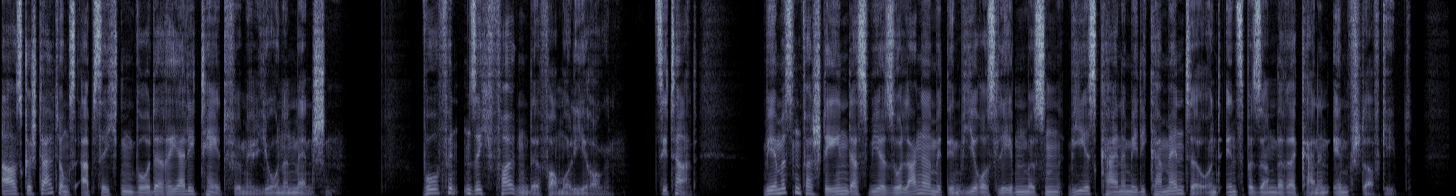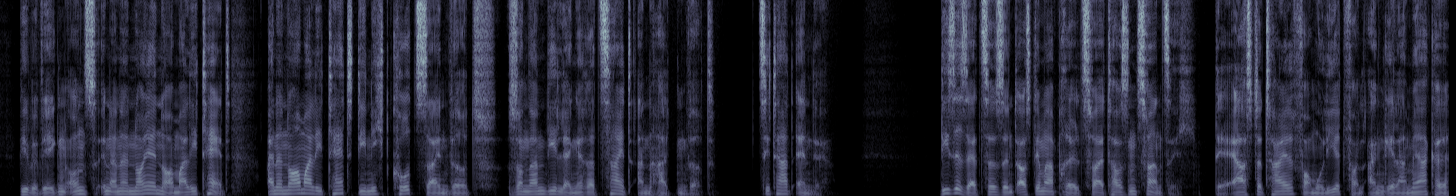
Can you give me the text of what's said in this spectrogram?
Aus Gestaltungsabsichten wurde Realität für Millionen Menschen. Wo finden sich folgende Formulierungen? Zitat wir müssen verstehen, dass wir so lange mit dem Virus leben müssen, wie es keine Medikamente und insbesondere keinen Impfstoff gibt. Wir bewegen uns in eine neue Normalität, eine Normalität, die nicht kurz sein wird, sondern die längere Zeit anhalten wird. Zitat Ende. Diese Sätze sind aus dem April 2020. Der erste Teil, formuliert von Angela Merkel,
